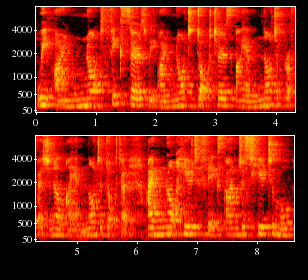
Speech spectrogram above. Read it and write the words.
we are not fixers, we are not doctors, I am not a professional, I am not a doctor, I'm not here to fix, I'm just here to move.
